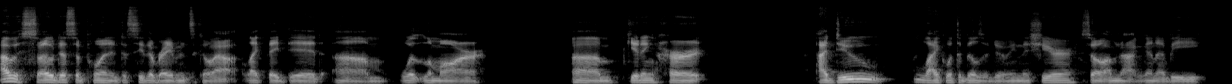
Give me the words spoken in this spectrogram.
I was so disappointed to see the Ravens go out like they did um, with Lamar um, getting hurt. I do like what the Bills are doing this year, so I'm not gonna be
